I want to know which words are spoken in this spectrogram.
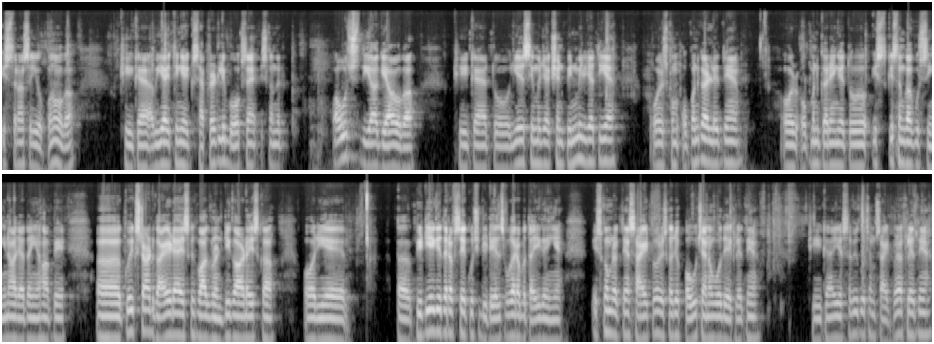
इस तरह से ही ओपन होगा। ठीक है, अभी आई थिंक एक सेपरेटली बॉक्स है। इसके अंदर पाउच दिया गया होगा। ठीक है तो ये सिम एक्शन पिन मिल जाती है, और इसको हम ओपन कर लेते हैं, और ओपन करेंगे तो इस किस्म का कुछ सीन आ जाता है यहाँ पे। क्विक स्टार्ट गाइड है, इसके बाद वारंटी कार्ड है इसका, और ये पीटीए की तरफ़ से कुछ डिटेल्स वगैरह बताई गई हैं। इसको हम रखते हैं साइड पर, और इसका जो पाउच है ना, वो देख लेते हैं। ठीक है, ये सभी कुछ हम साइड पर रख लेते हैं,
